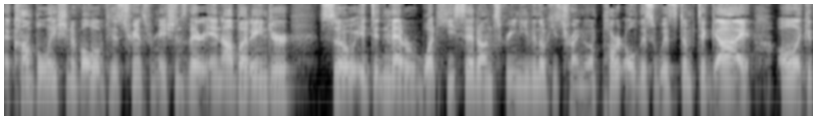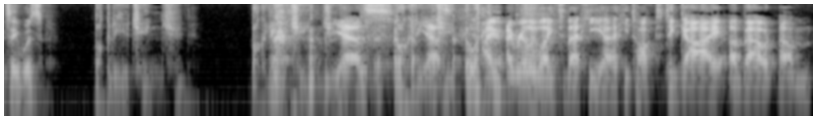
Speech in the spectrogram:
a compilation of all of his transformations there in Abaranger. So it didn't matter what he said on screen, even though he's trying to impart all this wisdom to Guy. All I could say was, "Bucket do you change? Bucket do you change?" Yes, Bucket of yes. cheese. I, I really liked that he uh, he talked to Guy about um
